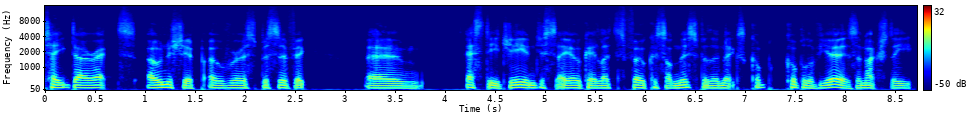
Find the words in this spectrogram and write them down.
take direct ownership over a specific um, SDG and just say, okay, let's focus on this for the next couple, of years and actually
